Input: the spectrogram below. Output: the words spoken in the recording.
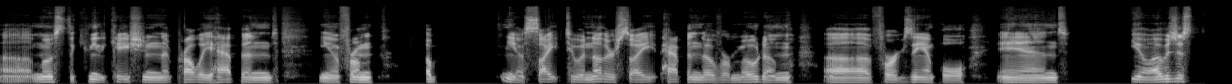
Uh, most of the communication that probably happened, you know, from you know site to another site happened over modem, uh, for example, and you know I was just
